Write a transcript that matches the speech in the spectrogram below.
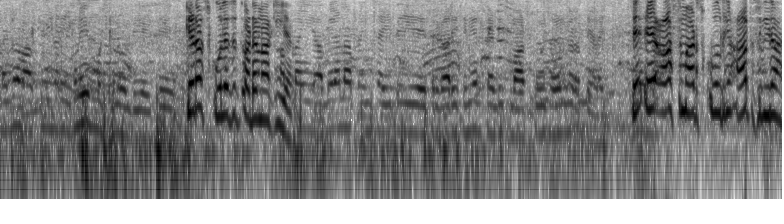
ਲੰਘਣ ਵਾਸਤੇ ਹਰੇਕ ਲਈ ਮੁਸ਼ਕਲ ਹੁੰਦੀ ਹੈ ਤੇ ਕਿਹੜਾ ਸਕੂਲ ਹੈ ਤੇ ਤੁਹਾਡਾ ਨਾਂ ਕੀ ਹੈ? ਆਪਣਾ ਹੀ ਆ, ਮੇਰਾ ਨਾਮ ਪ੍ਰਿੰਸ ਹੈ ਜੀ ਤੇ ਇਹ ਸਰਕਾਰੀ senior secondary smart school Songarh ਰੱਤੇ ਵਾਲਾ ਜੀ। ਤੇ ਇਹ ਆ ਸਮਾਰਟ ਸਕੂਲ ਦੀਆਂ ਆ ਤਸਵੀਰਾਂ?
